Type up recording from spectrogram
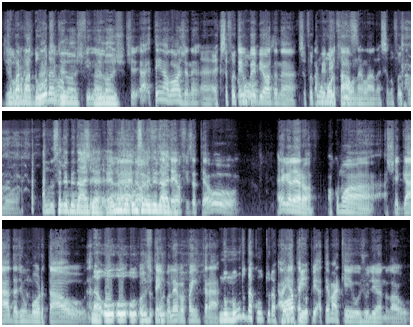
De Tem uma armadura. tinha De longe, fila- de longe. Ah, Tem na loja, né? É, é que você foi Tem como. um Baby Yoda na. Você foi na como PB mortal, né, lá, né? Você não foi como. Como celebridade, é. celebridade. Ele não É, foi como eu fiz celebridade. até- Eu fiz até o. Aí, galera, ó. Olha como a, a chegada de um mortal. Não, o, o, o, Quanto o- tempo leva para entrar? no mundo da cultura Aí até, pop, copi- até marquei o Juliano lá, o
